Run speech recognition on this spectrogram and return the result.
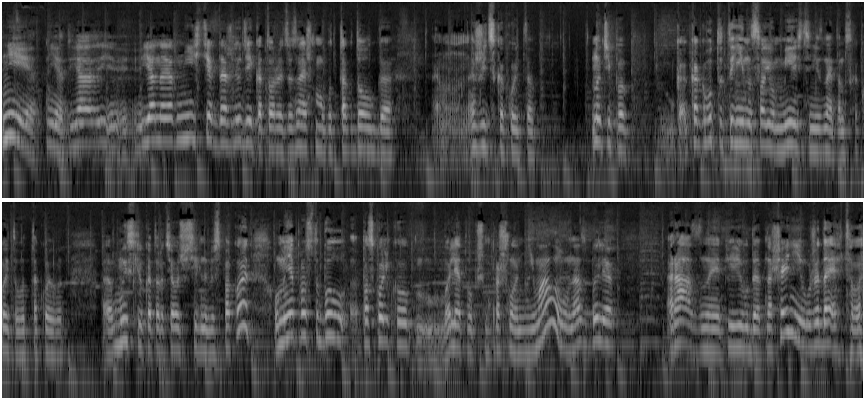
нет, нет. Я, я, наверное, не из тех даже людей, которые, ты знаешь, могут так долго э, жить с какой-то, ну, типа, как будто ты не на своем месте, не знаю, там, с какой-то вот такой вот мыслью, которая тебя очень сильно беспокоит. У меня просто был, поскольку лет, в общем, прошло немало, у нас были разные периоды отношений уже до этого,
